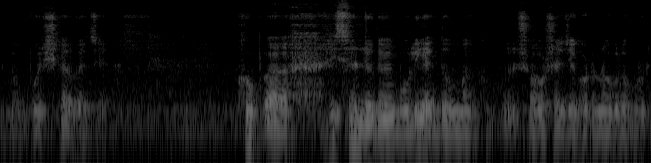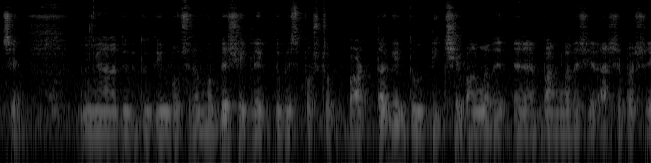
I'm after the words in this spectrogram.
একদম পরিষ্কার হয়েছে। খুব রিসেন্ট যদি আমি বলি, একদম খুব সহসায় যে ঘটনাগুলো ঘটছে দু তিন বছরের মধ্যে সেগুলো একদম স্পষ্ট বার্তা কিন্তু দিচ্ছে বাংলাদেশ বাংলাদেশের আশেপাশে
